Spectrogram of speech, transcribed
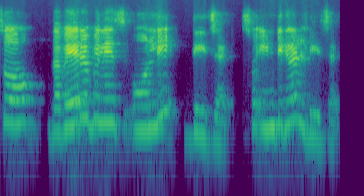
So the variable is only dz. So integral dz.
